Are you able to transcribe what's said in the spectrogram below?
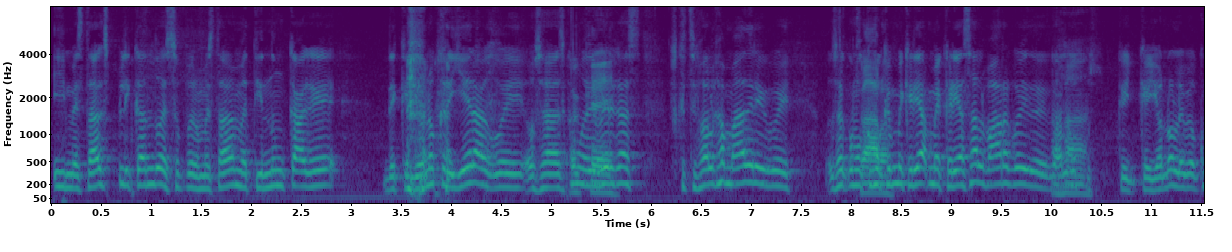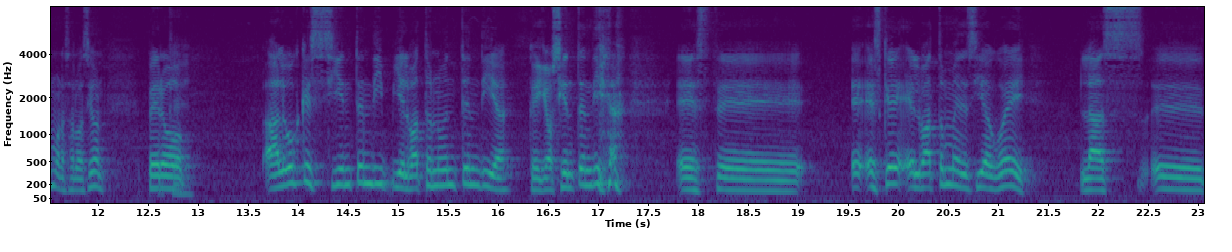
y me estaba explicando eso, pero me estaba metiendo un cague de que yo no creyera, güey. O sea, es como de vergas, pues que te valga madre, güey. O sea, como, como que me quería, me quería salvar, güey, de algo pues, que, que, yo no le veo como la salvación. Pero algo que sí entendí y el vato no entendía, que yo sí entendía, este, e, es que el vato me decía, güey, las, eh,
